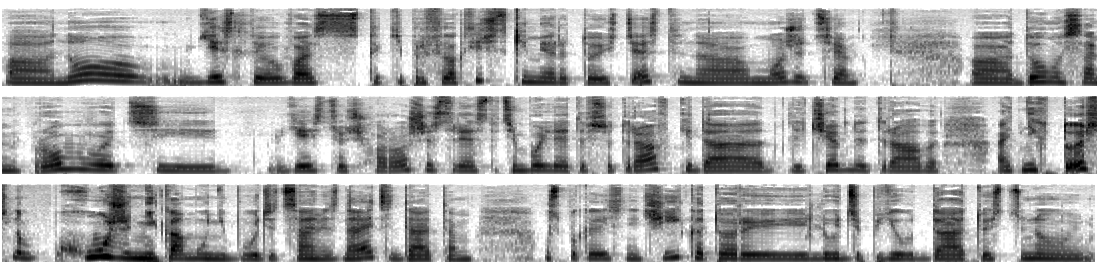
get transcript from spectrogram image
А, но если у вас такие профилактические меры, то, естественно, можете дома сами пробовать, и есть очень хорошие средства, тем более это все травки, да, лечебные травы, от них точно хуже никому не будет, сами знаете, да, там успокоительный чай, который люди пьют, да, то есть, ну,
